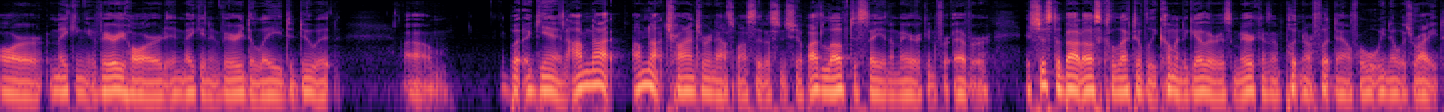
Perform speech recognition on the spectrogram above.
are making it very hard and making it very delayed to do it. Um, but again, I'm not. I'm not trying to renounce my citizenship. I'd love to stay an American forever. It's just about us collectively coming together as Americans and putting our foot down for what we know is right.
